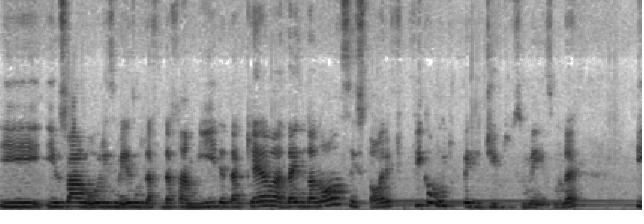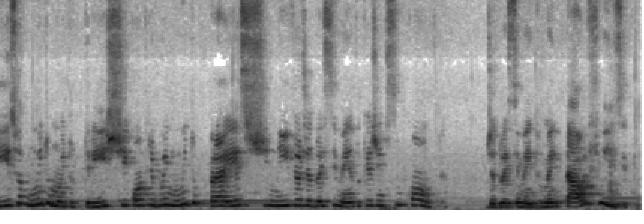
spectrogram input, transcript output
E, e os valores mesmo da, da família, daquela, da, da nossa história, ficam muito perdidos mesmo, né? E isso é muito, muito triste e contribui muito para este nível de adoecimento que a gente se encontra, de adoecimento mental e físico,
